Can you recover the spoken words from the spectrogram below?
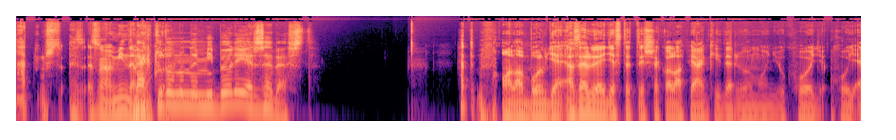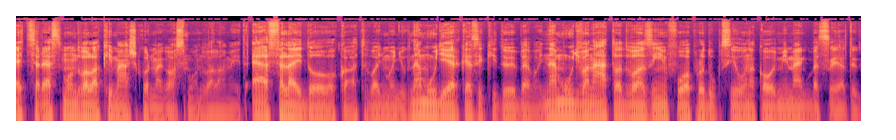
hát most ez, ez olyan minden Meg munka- tudod mondani, miből érzed ezt? Hát alapból ugye az előegyeztetések alapján kiderül mondjuk, hogy, hogy egyszer ezt mond valaki, máskor meg azt mond valamit. Elfelejt dolgokat, vagy mondjuk nem úgy érkezik időbe, vagy nem úgy van átadva az info a produkciónak, ahogy mi megbeszéltük.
